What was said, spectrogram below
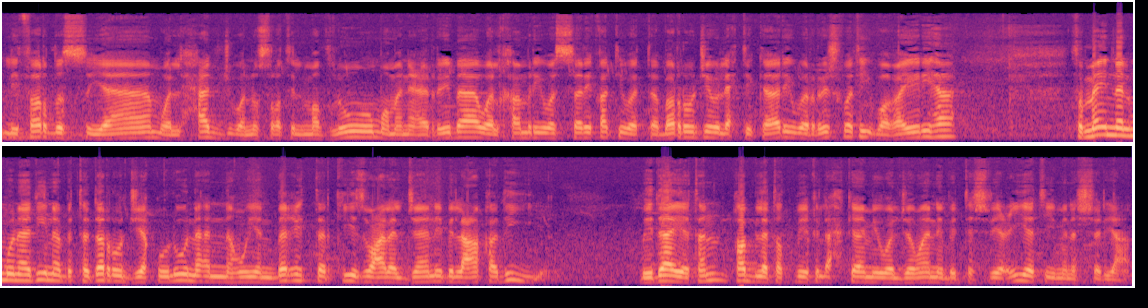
لفرض الصيام والحج ونصرة المظلوم ومنع الربا والخمر والسرقة والتبرج والاحتكار والرشوة وغيرها؟ ثم إن المنادين بالتدرج يقولون أنه ينبغي التركيز على الجانب العقدي. بداية قبل تطبيق الأحكام والجوانب التشريعية من الشريعة.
